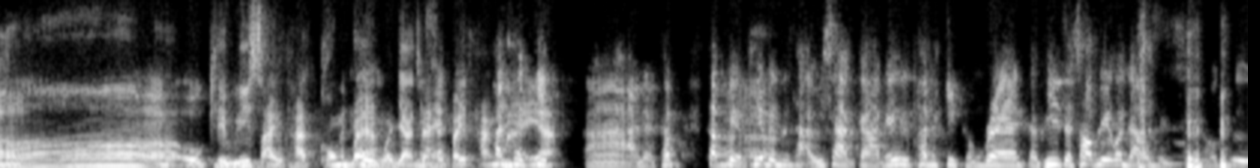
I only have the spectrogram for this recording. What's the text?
อ๋อโอเค วิสัยทัศน์ของแบรนด์ว่าอยากจะให้ไปทางไหนอะอ่าเนี่ยถ้าถ้าเปรียบเทียบเป็นภาษาวิชาการก็คือพันธกิจของแบรนด์แต่พี่จะชอบเรียกว่าดาวเหนือก็คือ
